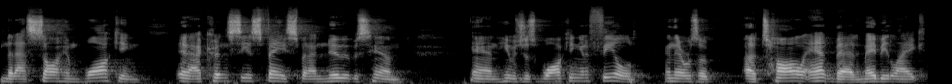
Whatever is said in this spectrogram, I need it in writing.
that I saw him walking and I couldn't see his face, but I knew it was him. And he was just walking in a field. and there was a, a tall ant bed, maybe like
